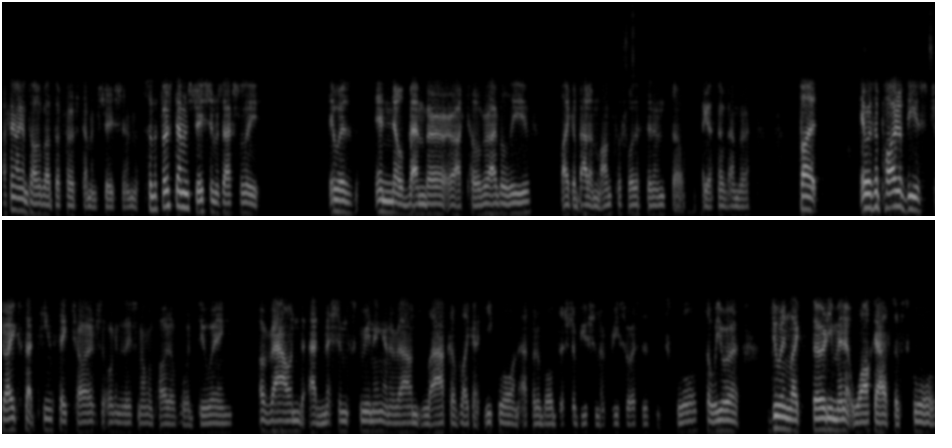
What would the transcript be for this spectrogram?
I think I can talk about the first demonstration. So the first demonstration was actually, it was in November or October, I believe, like about a month before the sit-in. So I guess November. But it was a part of these strikes that Teens Take Charge, the organization I'm a part of, were doing around admission screening and around lack of like an equal and equitable distribution of resources in schools. So we were doing like 30 minute walkouts of schools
